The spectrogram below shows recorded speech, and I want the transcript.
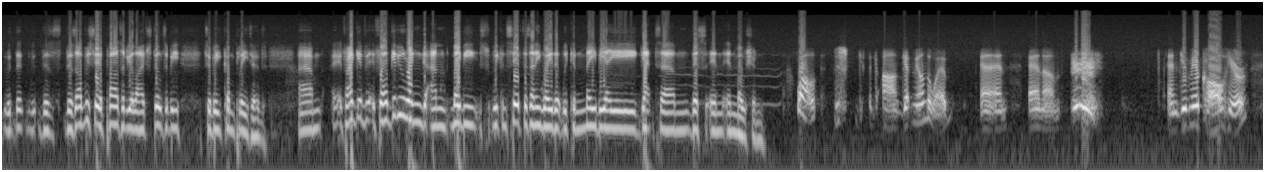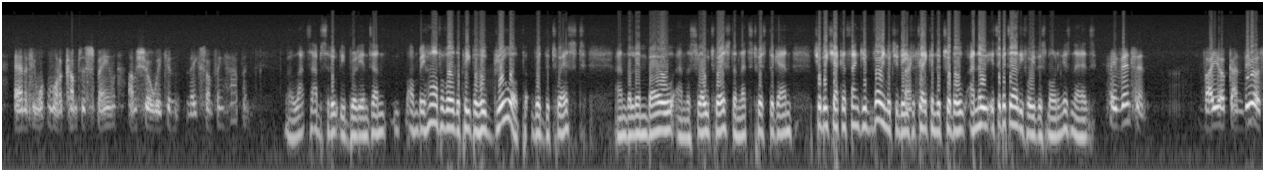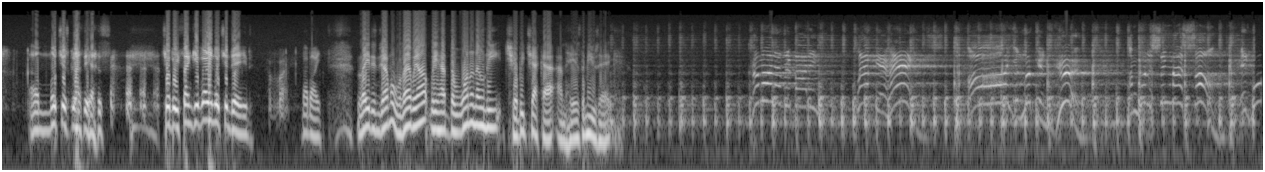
There's there's obviously a part of your life still to be to be completed. Um, if I give if I'll give you a ring and maybe we can see if there's any way that we can maybe uh, get um, this in in motion. Well, just uh, get me on the web and and um, and give me a call here. And if you w- want to come to Spain, I'm sure we can make something happen. Well, that's absolutely brilliant. And on behalf of all the people who grew up with the twist and the limbo and the slow twist and let's twist again, Chubby Checker, thank you very much indeed Thank for you. taking the trouble. I know it's a bit early for you this morning, isn't it? Hey, Vincent, vaya con Dios. Um, muchas gracias. Chubby, thank you very much indeed. Bye. Bye bye. Ladies and gentlemen, well, there we are. We had the one and only Chubby Checker, and here's the music.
